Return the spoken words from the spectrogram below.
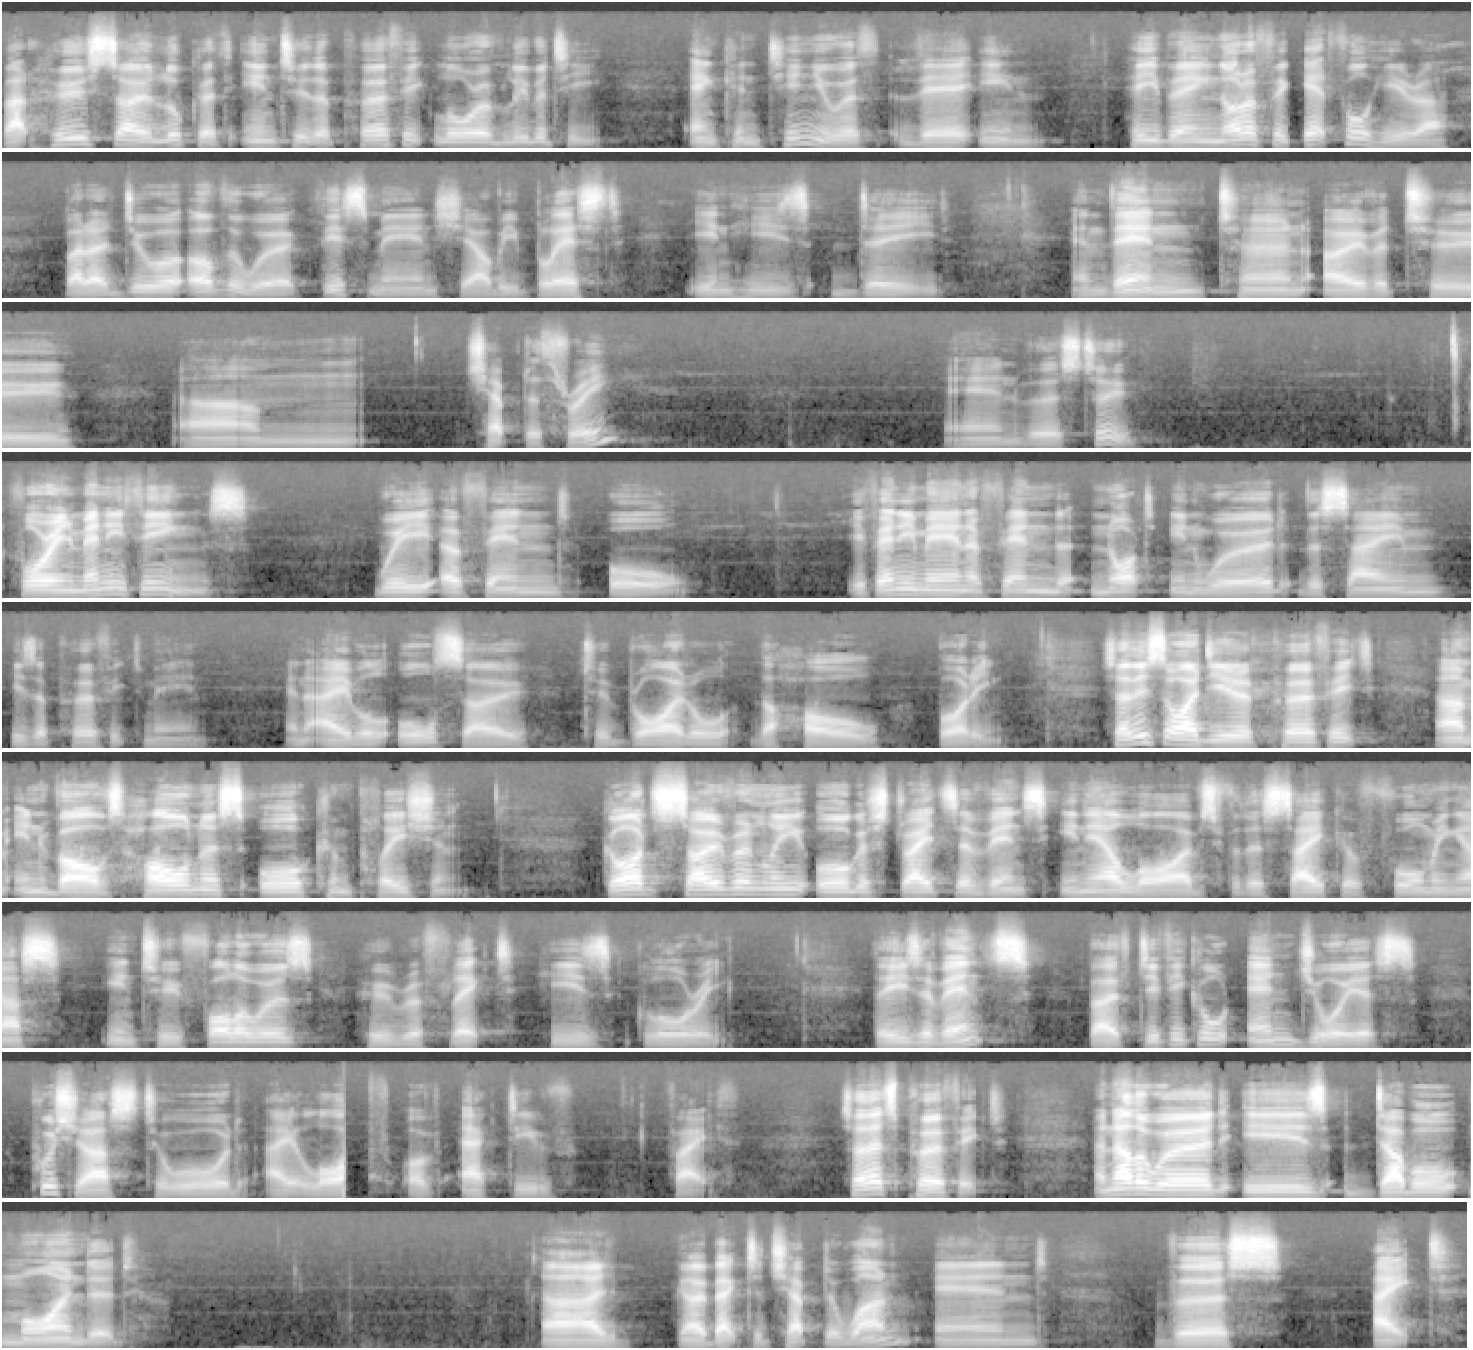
But whoso looketh into the perfect law of liberty, and continueth therein, he being not a forgetful hearer, but a doer of the work, this man shall be blessed in his deed and then turn over to um, chapter 3 and verse 2. For in many things we offend all. If any man offend not in word, the same is a perfect man, and able also to bridle the whole body. So, this idea of perfect um, involves wholeness or completion. God sovereignly orchestrates events in our lives for the sake of forming us into followers who reflect His glory. These events, both difficult and joyous, push us toward a life of active faith. So that's perfect. Another word is double minded. Uh, go back to chapter 1 and verse 8.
